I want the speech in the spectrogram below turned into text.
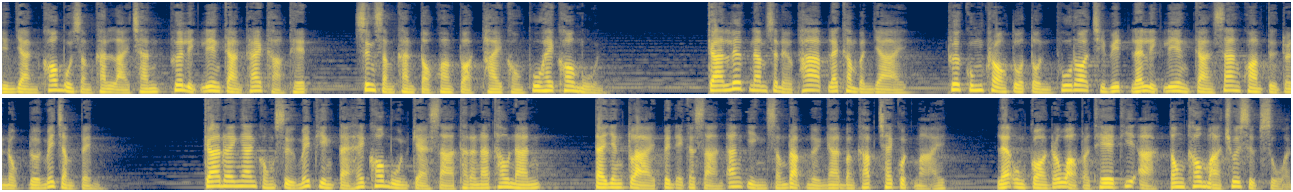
ยืนยันข้อมูลสำคัญหลายชั้น เพื่อหลีกเลี่ยงการแพร่ข่าวเท็จ ซึ่งสำคัญต่อความปลอดภัยของผู้ให้ข้อมูล การเลือกนำเสนอภาพและคำบรรยาย เพื่อคุ้มครองตัวตนผู้รอดชีวิต และหลีกเลี่ยงการสร้างความตื่นตระหนกโดยไม่จำเป็น การรายงานของสื่อไม่เพียงแต่ให้ข้อมูลแก่สาธารณะเท่านั้น แต่ยังกลายเป็นเอกสารอ้างอิงสำหรับหน่วยงานบังคับใช้กฎหมาย และองค์กรระหว่างประเทศที่อาจต้องเข้ามาช่วยสืบสวน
